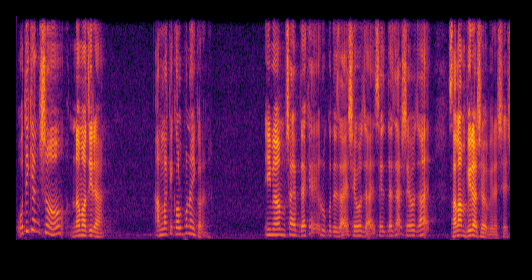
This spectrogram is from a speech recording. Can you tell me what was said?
অধিকাংশ নামাজিরা আল্লাহকে কল্পনাই করে না। ইমাম সাহেব দেখে, রুকুতে যায়, সেও যায় সেজদা যায়, সেও যায়, সালাম ফিরে সেও ফিরে শেষ।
